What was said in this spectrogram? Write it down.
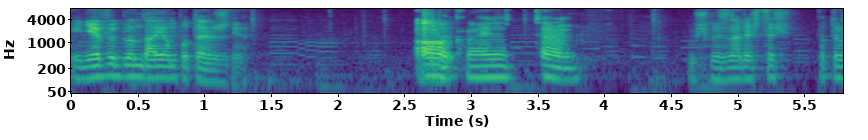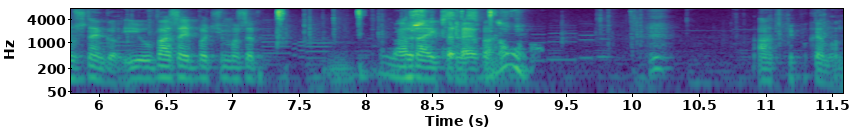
i nie wyglądają potężnie. O, kolejny ten. Musimy znaleźć coś potężnego i uważaj, bo ci może... Masz drewno. spać. A, to nie Pokémon.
